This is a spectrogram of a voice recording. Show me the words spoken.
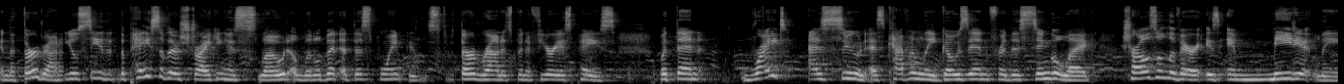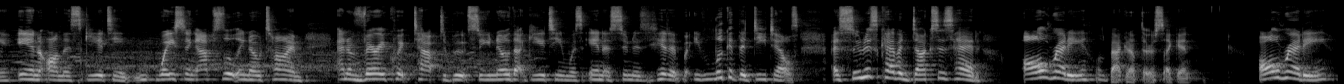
in the third round, you'll see that the pace of their striking has slowed a little bit at this point. It's third round, it's been a furious pace. But then, right as soon as Kevin Lee goes in for this single leg, Charles Oliveira is immediately in on this guillotine, wasting absolutely no time, and a very quick tap to boot. So you know that guillotine was in as soon as he hit it. But you look at the details. As soon as Kevin ducks his head, already, let's back it up there a second. Already,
